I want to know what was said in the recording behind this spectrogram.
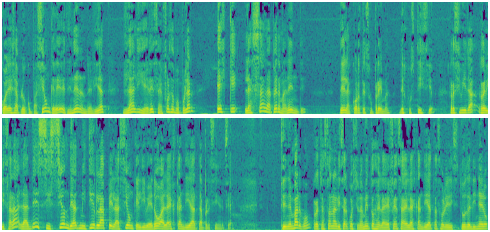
cuál es la preocupación que debe tener en realidad la lideresa de Fuerza Popular, es que la sala permanente de la Corte Suprema de Justicia recibirá, revisará la decisión de admitir la apelación que liberó a la ex candidata presidencial. Sin embargo, rechazó analizar cuestionamientos de la defensa de la ex candidata sobre el Instituto del Dinero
